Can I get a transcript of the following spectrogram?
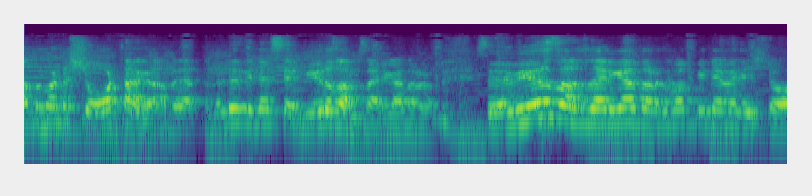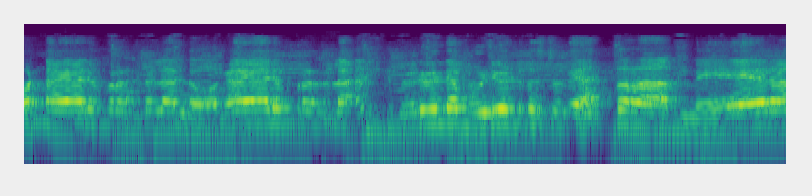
അതുകൊണ്ട് ഷോർട്ട് ആകും അപ്പൊ എന്നിട്ട് പിന്നെ സെമീർ സംസാരിക്കാൻ തുടങ്ങും. സെമീർ സംസാരിക്കാൻ തുടങ്ങുമ്പോ പിന്നെ ഇവർ ഷോർട്ട് ആയാലും പ്രശ്നമില്ല ലോങ് ആയാലും പ്രശ്നമില്ല. ഇവർ പിന്നെ മുടി വിട്ടിട്ട് സ്റ്റുഡി എത്ര നേരാ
